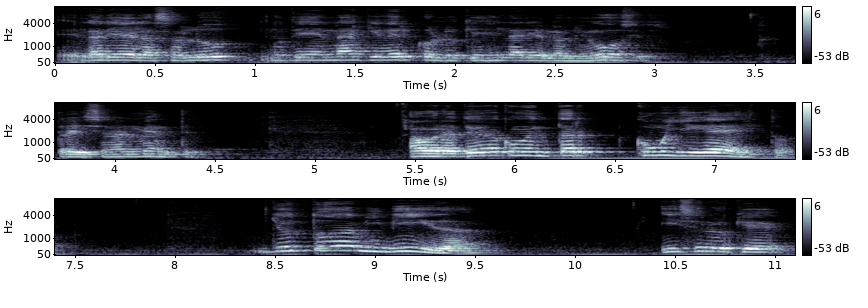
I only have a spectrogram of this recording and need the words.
el área de la salud no tiene nada que ver con lo que es el área de los negocios, tradicionalmente. Ahora, te voy a comentar cómo llegué a esto. Yo toda mi vida hice lo que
